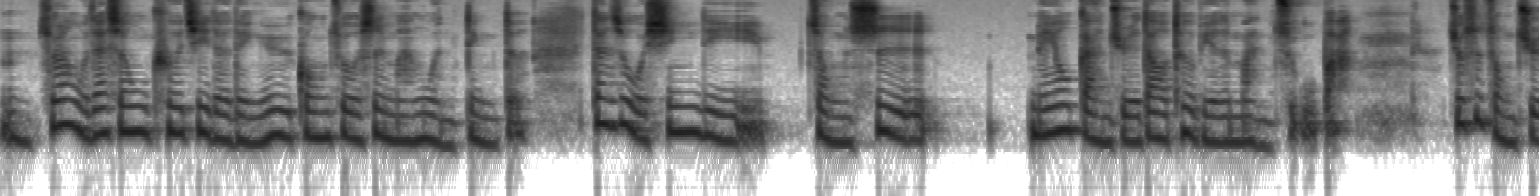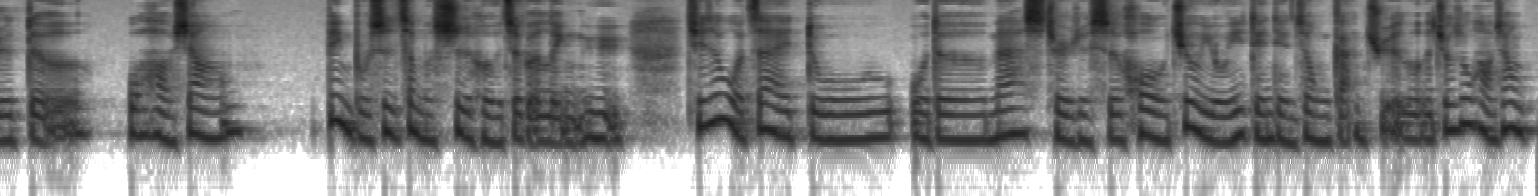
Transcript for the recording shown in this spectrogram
嗯，虽然我在生物科技的领域工作是蛮稳定的，但是我心里总是没有感觉到特别的满足吧，就是总觉得我好像并不是这么适合这个领域。其实我在读我的 master 的时候，就有一点点这种感觉了，就是我好像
